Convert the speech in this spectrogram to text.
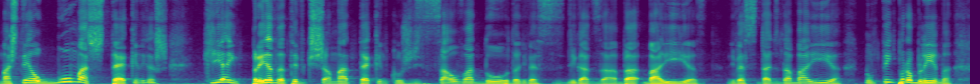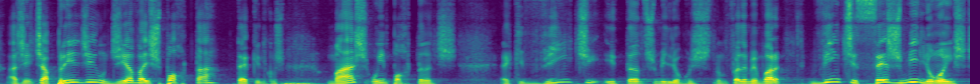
Mas tem algumas técnicas que a empresa teve que chamar técnicos de Salvador, da univers... ligados à Ba- Bahia, Universidade da Bahia. Não tem problema. A gente aprende e um dia vai exportar técnicos. Mas o importante é que 20 e tantos milhões, não me falha a memória, 26 milhões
